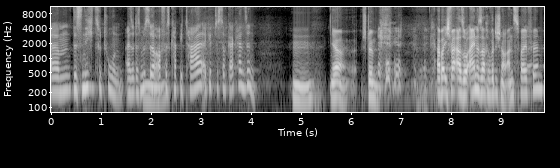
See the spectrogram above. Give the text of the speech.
ähm, das nicht zu tun. Also das müsste mhm. doch auch fürs Kapital, ergibt es doch gar keinen Sinn. Mhm. Ja, stimmt. Aber ich war, also eine Sache würde ich noch anzweifeln.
